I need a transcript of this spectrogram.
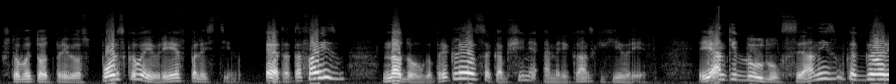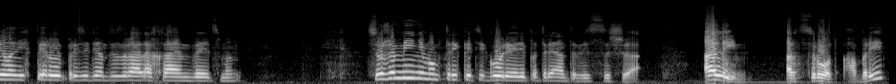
чтобы тот привез польского еврея в Палестину. Этот афоризм надолго приклеился к общине американских евреев. Янки Дудл, сионизм, как говорил о них первый президент Израиля Хаим Вейцман. Все же минимум три категории репатриантов из США. Алим, Арцрот, Абрит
